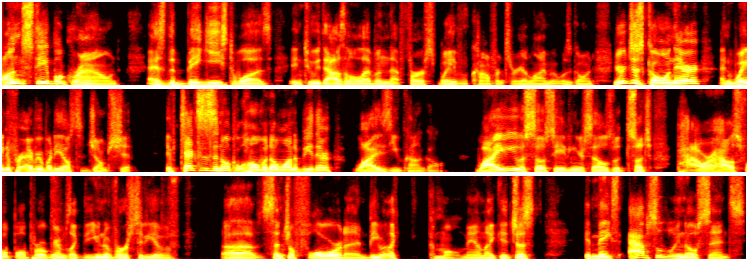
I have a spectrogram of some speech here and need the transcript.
unstable ground as the Big East was in 2011, that first wave of conference realignment was going. You're just going there and waiting for everybody else to jump ship. If Texas and Oklahoma don't want to be there, why is UConn going? Why are you associating yourselves with such powerhouse football programs like the University of uh, Central Florida and be like, come on, man. Like it just, it makes absolutely no sense.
